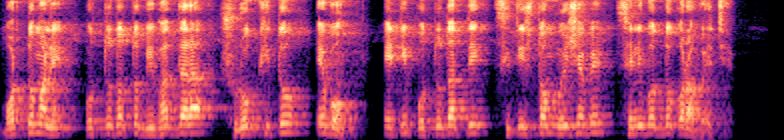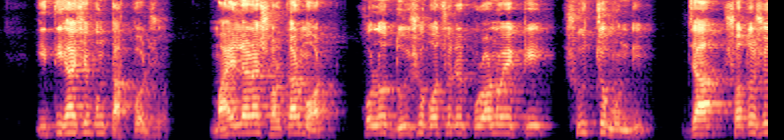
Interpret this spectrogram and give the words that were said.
বর্তমানে প্রত্নতত্ত্ব বিভাগ দ্বারা সুরক্ষিত এবং এটি প্রত্নতাত্ত্বিক স্মৃতিস্তম্ভ হিসেবে শ্রেণীবদ্ধ করা হয়েছে। ইতিহাস এবং তাৎপর্য মাহিলারা সরকার মঠ হল দুইশো বছরের পুরানো একটি সুউচ্চ মন্দির, যা সতেরোশো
